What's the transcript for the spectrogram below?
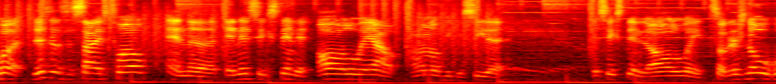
But this is a size 12 and uh, and it's extended all the way out. I don't know if you can see that. It's extended all the way. So there's no,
